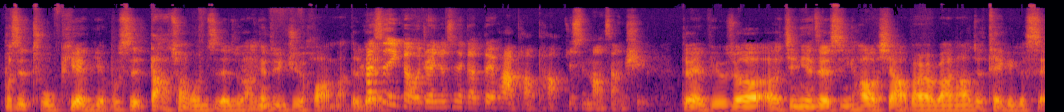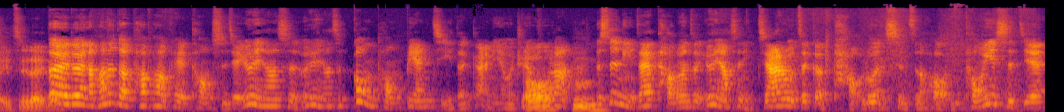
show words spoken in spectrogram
不是图片，也不是大串文字的时候，它可能就一句话嘛，对不对？它是一个，我觉得就是那个对话泡泡，就是冒上去。对，比如说呃，今天这个事情好好笑，叭叭叭，然后就 take 一个谁之类的。对对，然后那个泡泡可以同时间，有点像是有点像是共同编辑的概念。我觉得不让，嗯、就是你在讨论这个，有点像是你加入这个讨论室之后，你同一时间。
